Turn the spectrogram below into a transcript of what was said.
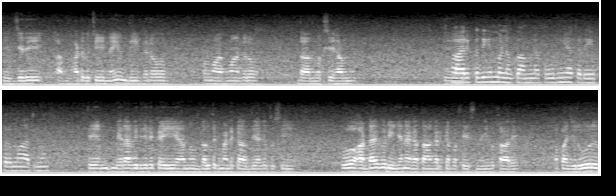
ਤੇ ਜਿਹੜੀ ਸਾਡੇ ਕੋਲ ਚੀਜ਼ ਨਹੀਂ ਹੁੰਦੀ, ਫਿਰ ਉਹ ਪਰਮਾਤਮਾ ਚਲੋ ਦਾਤ ਬਖਸ਼ੇ ਸਭ ਨੂੰ। ਹਰ ਇੱਕ ਦੀ ਮਨੋਕਾਮਨਾ ਪੂਰੀਆਂ ਕਰੇ ਪਰਮਾਤਮਾ। ਤੇ ਮੇਰਾ ਵੀਰ ਜਿਹੜੇ ਕਈ ਸਾਨੂੰ ਗਲਤ ਕਮੈਂਟ ਕਰਦੇ ਆ ਕਿ ਤੁਸੀਂ ਉਹ ਸਾਡਾ ਵੀ ਕੋਈ ਰੀਜਨ ਹੈਗਾ ਤਾਂ ਕਰਕੇ ਆਪਾਂ ਫੇਸ ਨਹੀਂ ਵਿਖਾ ਰਹੇ। ਆਪਾਂ ਜ਼ਰੂਰ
